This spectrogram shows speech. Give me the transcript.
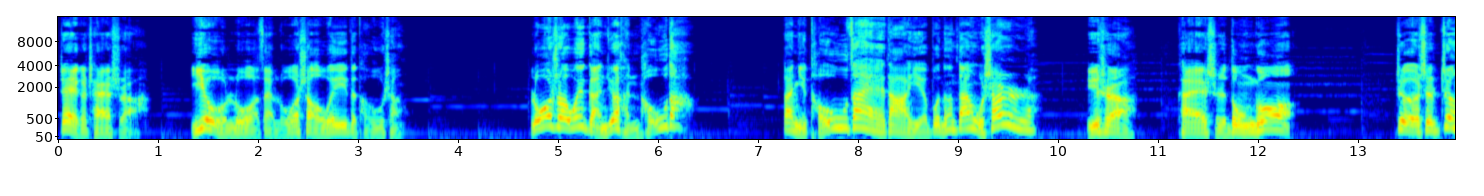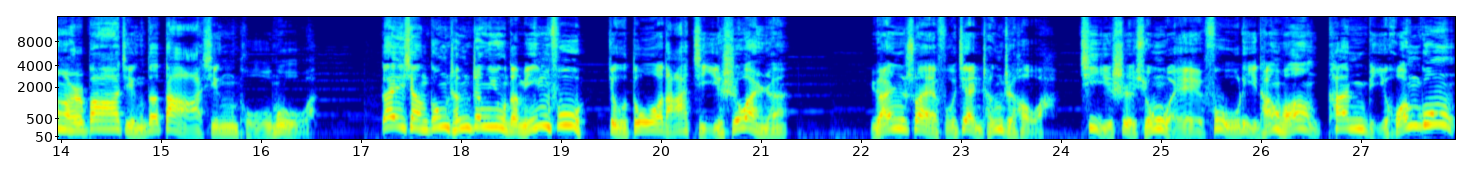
这个差事啊，又落在罗少威的头上。罗少威感觉很头大，但你头再大也不能耽误事儿啊。于是啊，开始动工。这是正儿八经的大兴土木啊！该项工程征用的民夫就多达几十万人。元帅府建成之后啊。气势雄伟，富丽堂皇，堪比皇宫。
